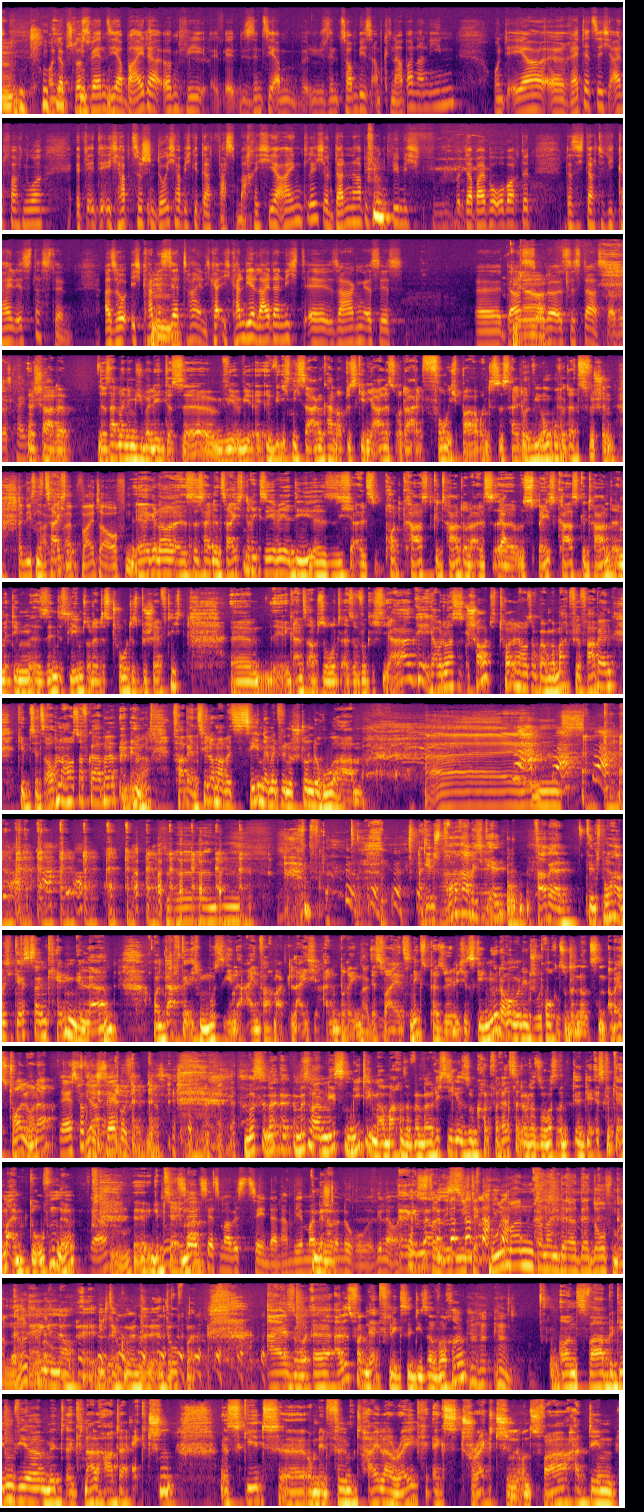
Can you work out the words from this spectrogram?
Und am Schluss werden sie ja beide irgendwie, äh, sind sie am, sind Zombies am Knabbern an ihnen. Und er äh, rettet sich einfach nur. Äh, Ich habe zwischendurch habe ich gedacht, was mache ich hier eigentlich? Und dann habe ich irgendwie mich dabei beobachtet, dass ich dachte, wie geil ist das denn? Also ich kann es sehr teilen. Ich kann, ich kann dir leider nicht äh, sagen, es ist äh, das Ja. oder es ist das. Also das kann ich nicht sagen. Das hat man nämlich überlegt, dass äh, wie, wie, wie ich nicht sagen kann, ob das genial ist oder halt furchtbar. Und es ist halt irgendwie irgendwo dazwischen. Die Frage Zeichen- bleibt weiter offen. Ja, genau. Es ist halt eine Zeichentrickserie, die äh, sich als Podcast getarnt oder als Ja. äh, Spacecast getarnt äh, mit dem äh, Sinn des Lebens oder des Todes beschäftigt. Ähm, äh, ganz absurd. Also wirklich, ja, okay. Aber du hast es geschaut. Tolle Hausaufgaben gemacht. Für Fabian gibt es jetzt auch eine Hausaufgabe. Fabian, zähl doch mal bis 10, damit wir eine Stunde Ruhe haben. Friends. Friends. Den Spruch habe ich, Fabian, den Spruch habe ich gestern kennengelernt und dachte, ich muss ihn einfach mal gleich anbringen. gut. Es war jetzt nichts Persönliches. Es ging nur darum, um den Spruch zu benutzen. Aber er ist toll, oder? Der ist wirklich Ja. sehr gut. Muss, äh, müssen wir am nächsten Meeting mal machen, so, wenn man richtig so Konferenz hat oder sowas. Und äh, der, es gibt ja immer einen Doofen, ne? Ja. Äh, gibt's Du ja immer. zählst jetzt mal bis zehn, dann haben wir mal eine Genau. Stunde Ruhe. Genau. Äh, Das ist genau. dann eben nicht der Coolmann, sondern der, der Doofmann. Ne? Äh, genau, äh, nicht der coole der Doofmann. Also, äh, alles von Netflix in dieser Woche. Und zwar beginnen wir mit äh, knallharter Action. Es geht äh, um den Film Tyler Rake Extraction. Und zwar hat den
